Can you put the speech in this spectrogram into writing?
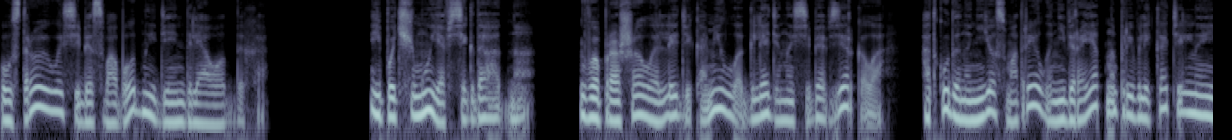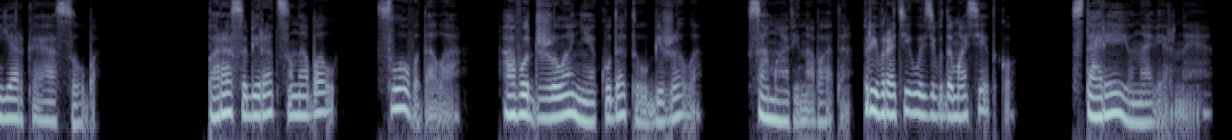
устроила себе свободный день для отдыха. «И почему я всегда одна?» — вопрошала леди Камилла, глядя на себя в зеркало, откуда на нее смотрела невероятно привлекательная и яркая особа. Пора собираться на бал, слово дала, а вот желание куда-то убежало. Сама виновата, превратилась в домоседку. Старею, наверное.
